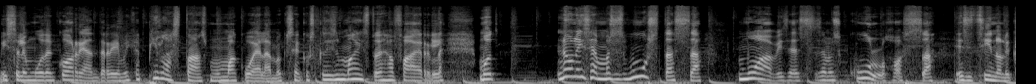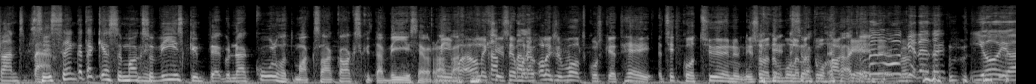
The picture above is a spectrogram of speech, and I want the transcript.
missä oli muuten korianteria, mikä pilas taas mun makuelämyksen, koska siis maistui ihan fairille. Mut ne oli semmoisessa mustassa muovisessa semmoisessa kulhossa ja sit siinä oli kans päällä. Siis sen takia se maksoi 50, kun nämä kulhot maksaa 25 euroa. Niin, vai oliko siinä semmoinen, oliko se voltkuski, että hei, et sit kun oot syönyt, niin soita mulle, mä tuun näitä. Joo, joo,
